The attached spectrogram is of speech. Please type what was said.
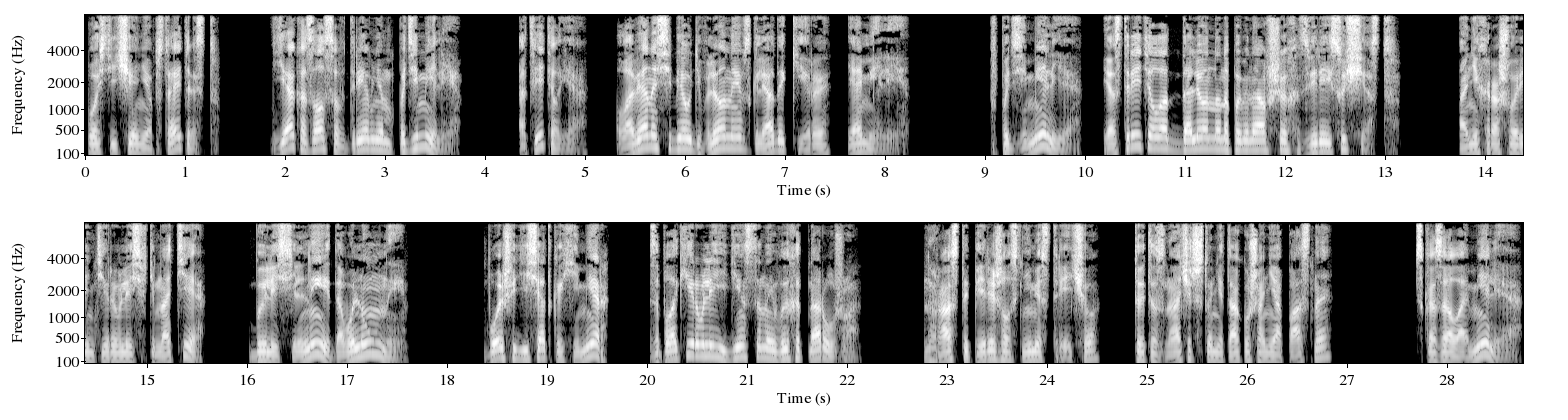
по стечению обстоятельств, я оказался в древнем подземелье, ответил я, ловя на себе удивленные взгляды Киры и Амелии. В подземелье я встретил отдаленно напоминавших зверей существ. Они хорошо ориентировались в темноте, были сильны и довольно умны. Больше десятка химер заблокировали единственный выход наружу. Но раз ты пережил с ними встречу, то это значит, что не так уж они опасны? Сказала Амелия,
